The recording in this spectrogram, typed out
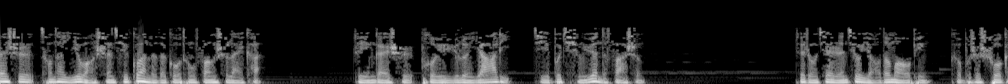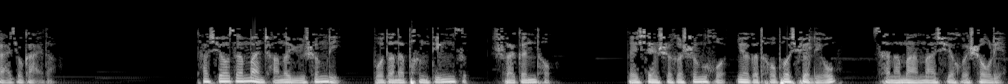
但是从他以往神奇惯了的沟通方式来看，这应该是迫于舆论压力、极不情愿的发生。这种见人就咬的毛病可不是说改就改的，他需要在漫长的余生里不断的碰钉子、摔跟头，被现实和生活虐个头破血流，才能慢慢学会收敛。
